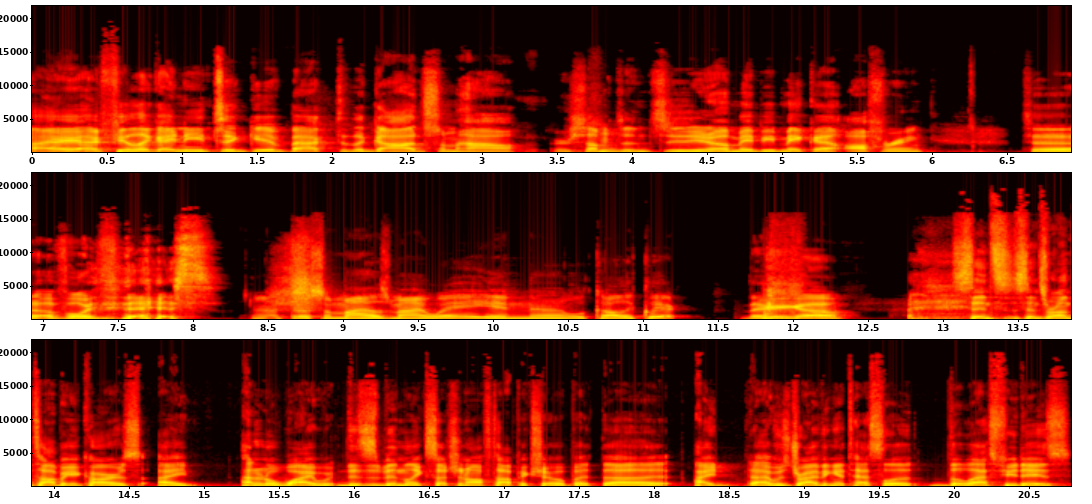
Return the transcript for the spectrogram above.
I, I feel like I need to give back to the gods somehow or something to you know maybe make an offering to avoid this. Oh, throw some miles my way, and uh, we'll call it clear. There you go. Since since we're on topic of cars, I I don't know why this has been like such an off-topic show, but uh, I I was driving a Tesla the last few days,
